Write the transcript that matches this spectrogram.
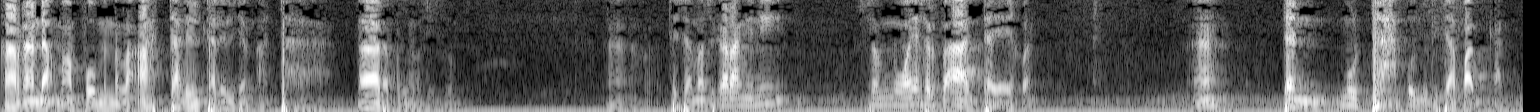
karena tidak mampu menelaah dalil-dalil yang ada. Barakallahu fikum. Nah, di zaman sekarang ini semuanya serba ada ya, ikhwan. Nah, dan mudah untuk didapatkan.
